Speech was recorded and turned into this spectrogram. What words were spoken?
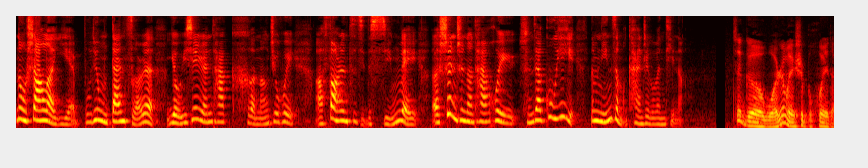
弄伤了也不用担责任。有一些人他可能就会啊放任自己的行为，呃，甚至呢他会存在故意。那么您怎么看这个问题呢？这个我认为是不会的。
